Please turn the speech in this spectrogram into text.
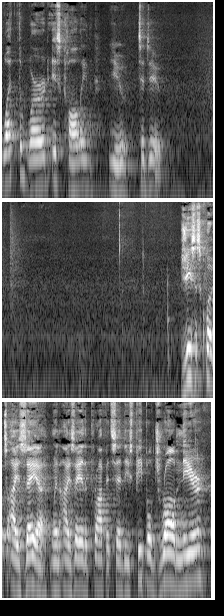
what the word is calling you to do. Jesus quotes Isaiah when Isaiah the prophet said, These people draw near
